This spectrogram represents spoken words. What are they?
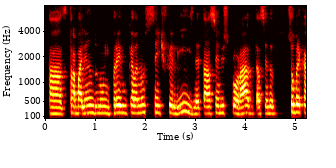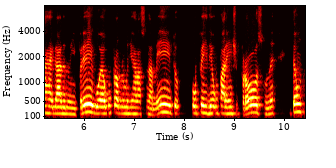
está trabalhando num emprego que ela não se sente feliz, né? Está sendo explorado, está sendo sobrecarregada no emprego, é algum problema de relacionamento, ou perdeu um parente próximo, né? Então,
